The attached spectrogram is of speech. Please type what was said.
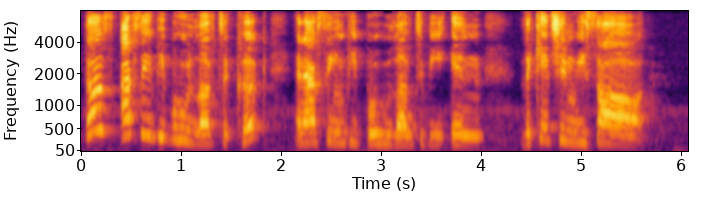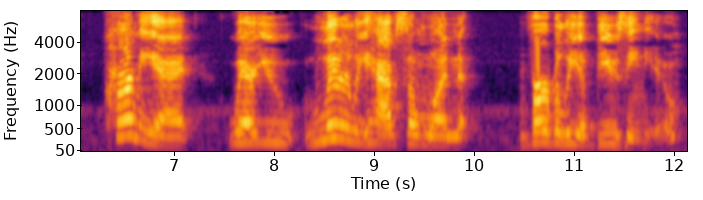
Those I've seen people who love to cook and I've seen people who love to be in the kitchen we saw Carmy at where you literally have someone verbally abusing you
